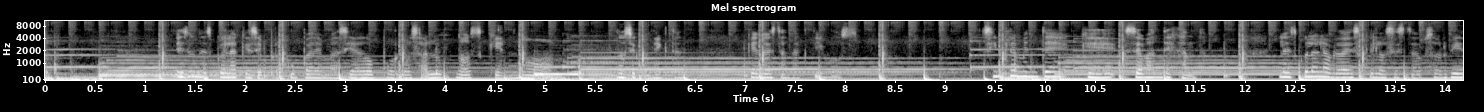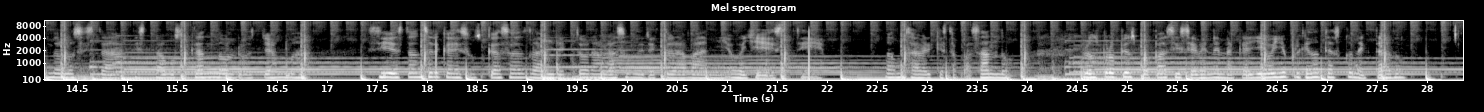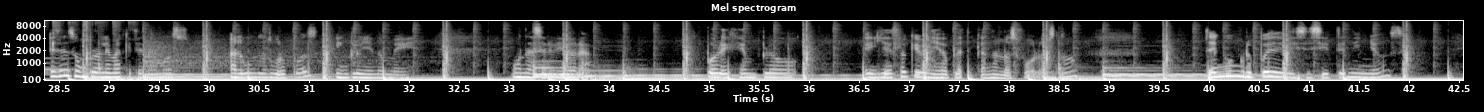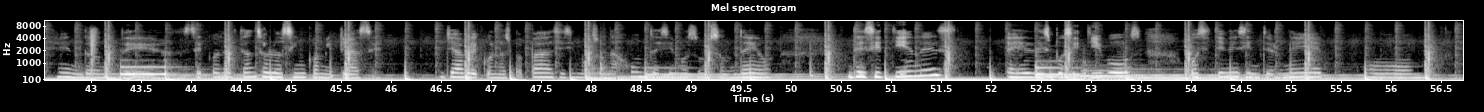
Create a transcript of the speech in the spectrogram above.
Es una escuela que se preocupa demasiado por los alumnos que no, no se conectan, que no están activos, simplemente que se van dejando. La escuela la verdad es que los está absorbiendo, los está, está buscando, los llama. Si están cerca de sus casas, la directora o la subdirectora van y, oye, este, vamos a ver qué está pasando los propios papás si se ven en la calle, oye, ¿por qué no te has conectado? Ese es un problema que tenemos algunos grupos, incluyéndome una servidora. Por ejemplo, y es lo que he venido platicando en los foros, ¿no? Tengo un grupo de 17 niños en donde se conectan solo 5 a mi clase. Ya hablé con los papás, hicimos una junta, hicimos un sondeo de si tienes eh, dispositivos o si tienes internet o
